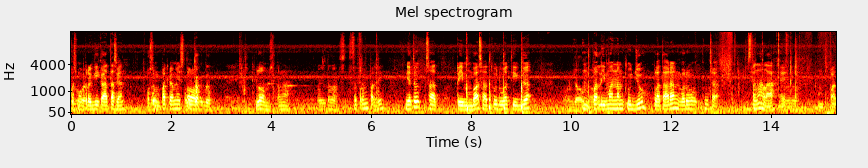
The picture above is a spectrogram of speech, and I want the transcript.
pas mau pergi ke atas kan? Pos 4 kami stop. belum setengah. Masih tengah. seperempat sih dia tuh saat rimba satu dua tiga Oh, empat lima enam tujuh pelataran baru puncak. Setengah lah eh empat.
